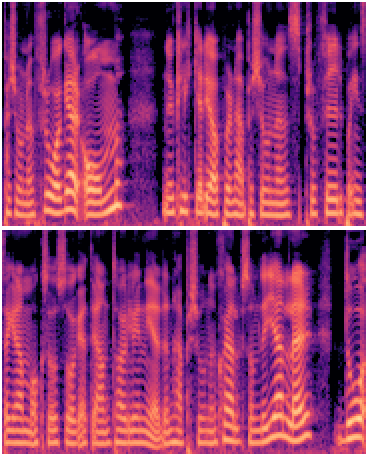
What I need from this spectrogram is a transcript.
personen frågar om, nu klickade jag på den här personens profil på Instagram också och såg att det antagligen är den här personen själv som det gäller. Då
